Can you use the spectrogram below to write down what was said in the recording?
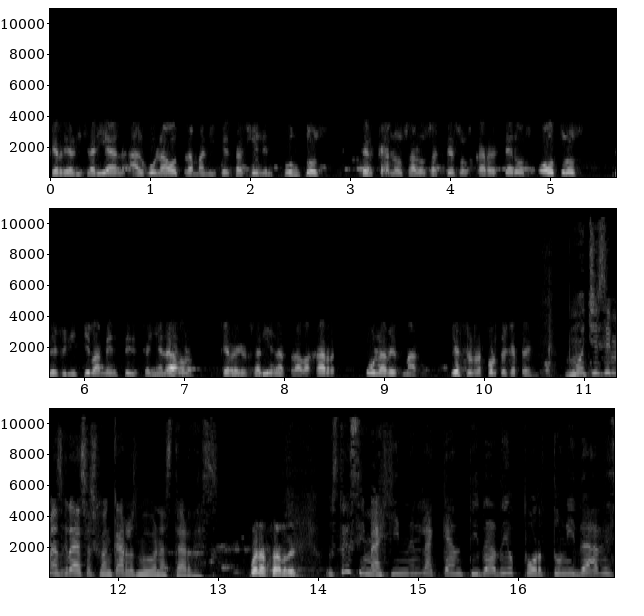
que realizarían alguna otra manifestación en puntos cercanos a los accesos carreteros, otros definitivamente señalaron que regresarían a trabajar una vez más. Y es el reporte que tengo. Muchísimas gracias, Juan Carlos. Muy buenas tardes. Buenas tardes. Ustedes imaginen la cantidad de oportunidades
